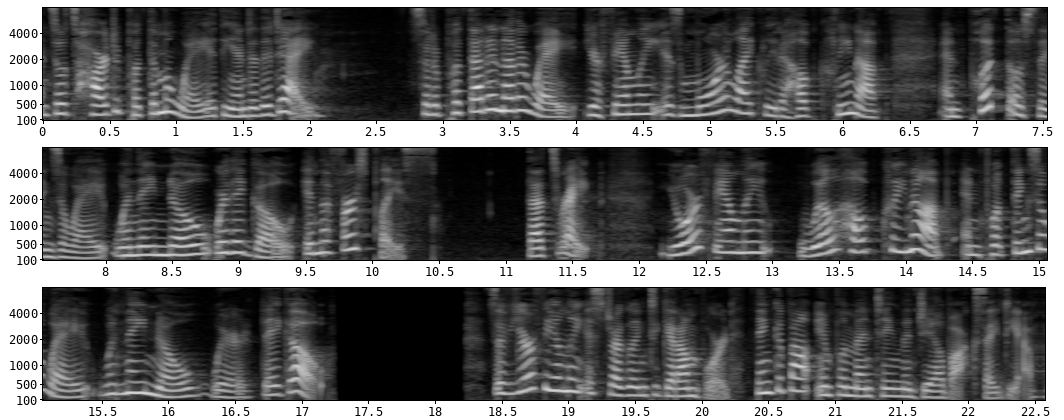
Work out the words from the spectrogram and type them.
and so it's hard to put them away at the end of the day. So, to put that another way, your family is more likely to help clean up and put those things away when they know where they go in the first place. That's right, your family will help clean up and put things away when they know where they go. So, if your family is struggling to get on board, think about implementing the jailbox idea.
